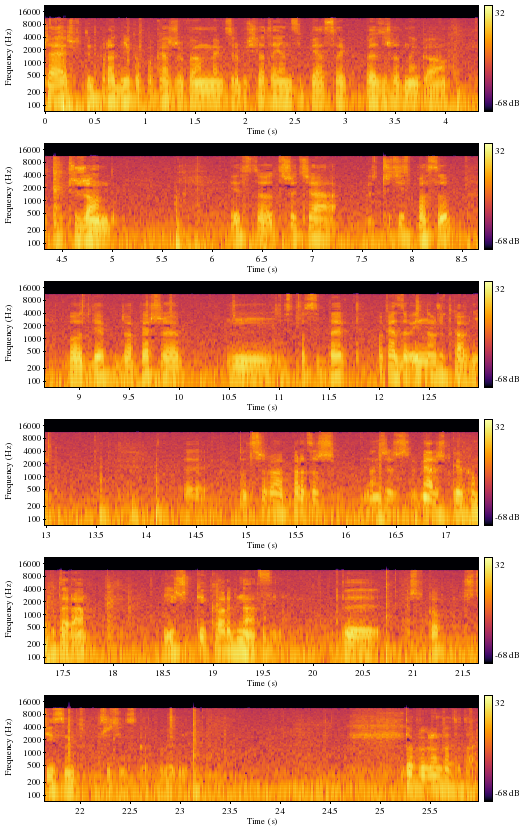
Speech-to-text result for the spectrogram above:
Cześć, w tym poradniku pokażę Wam jak zrobić latający piasek bez żadnego przyrządu. Jest to trzecia, trzeci sposób, bo dwie, dwa pierwsze mm, sposoby pokazał inny użytkownik. E, Potrzeba bardzo znaczy, w miarę szybkiego komputera i szybkiej koordynacji, by szybko przycisnąć przycisk odpowiedni. To wygląda to tak.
